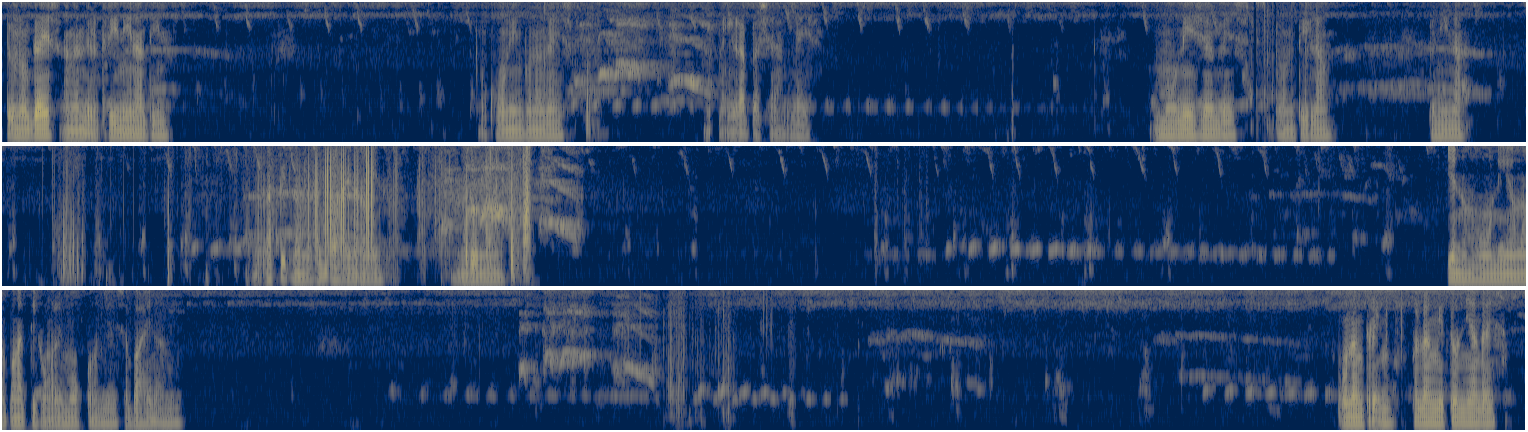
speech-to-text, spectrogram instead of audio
Ito na guys, ang under training natin. Kukunin ko na guys. Mahila pa siya guys. Muni siya guys. Kunti lang. Kanina. Lapit lang sa bahay namin. Doon lang. Yan, umuhuni yung mga pangati kong alimokon guys sa bahay namin. Unang train pa lang nito niya guys.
